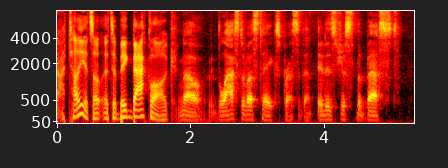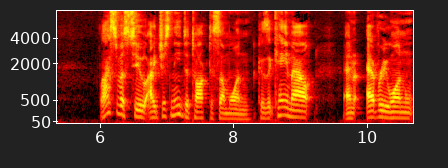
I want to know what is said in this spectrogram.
I tell you, it's a it's a big backlog. No, Last of Us takes precedent. It is just the best. Last of Us 2, I just need to talk to someone because it came out and everyone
